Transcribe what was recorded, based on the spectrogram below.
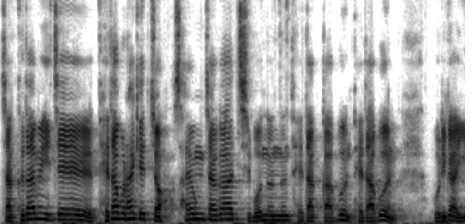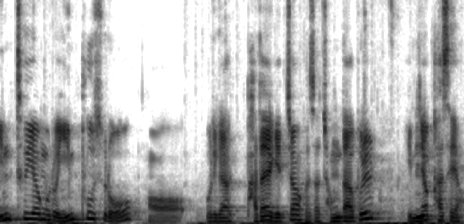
자 그 다음에 이제 대답을 하겠죠. 사용자가 집어넣는 대답값은 대답은 우리가 인트형으로 인풋으로 어, 우리가 받아야겠죠? 그래서 정답을 입력하세요.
